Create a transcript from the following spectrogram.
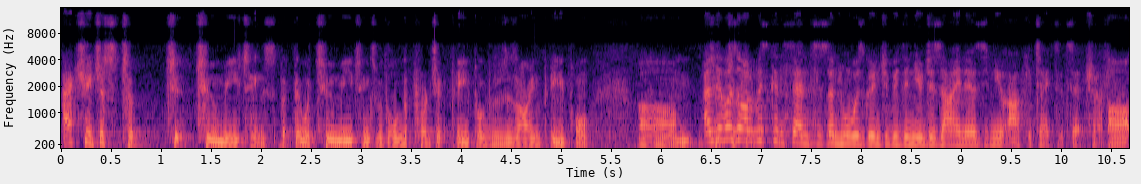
actually it just took two meetings, but there were two meetings with all the project people, the design people, um, and there was always consensus on who was going to be the new designers, the new architects, etc. Uh,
